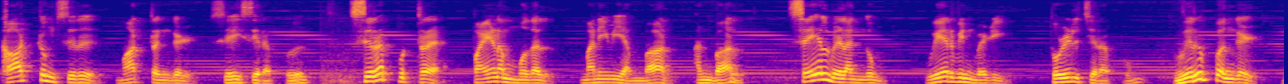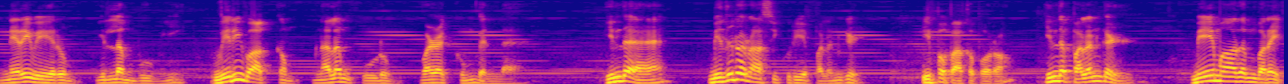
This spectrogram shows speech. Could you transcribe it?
காட்டும் சிறு மாற்றங்கள் செய் சிறப்பு. சிறப்புற்ற பயணம் முதல் மனைவி அம்பால் அன்பால். செயல் விளங்கும் உயர்வின் வழி தொழில் சிறப்பும். விருப்பங்கள் நிறைவேறும் இல்லம் பூமி. விரிவாக்கம் நலம் கூடும் வழக்கும் வெல்ல. இந்த மிதுன ராசிக்குரிய பலன்கள் இப்போ பார்க்க போகிறோம் இந்த பலன்கள் மே மாதம் வரை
